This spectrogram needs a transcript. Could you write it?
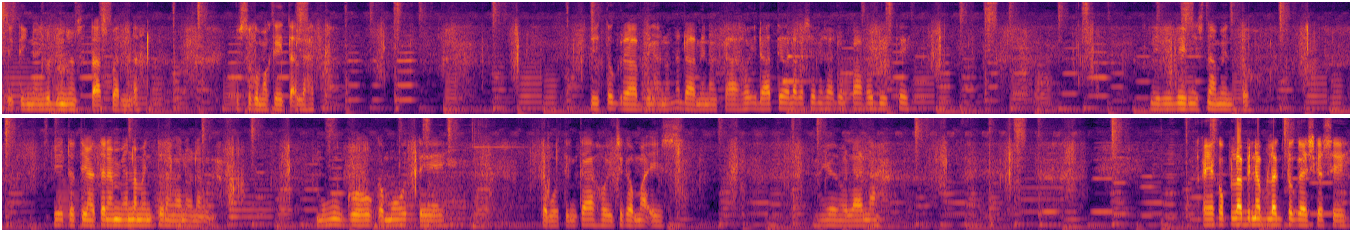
Titingnan ko dun yung sa taas banda. Gusto ko makita lahat. Dito grabe ano na dami ng kahoy. Dati wala kasi masyadong kahoy dito eh. Nililinis namin to. Dito tinatanim namin to ng ano ng munggo, kamote, kamuting kahoy, tsaka mais. Ngayon wala na. Kaya ko pala binablog to guys kasi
